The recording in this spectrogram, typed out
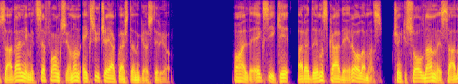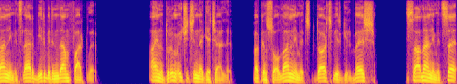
Sağdan limit ise fonksiyonun eksi 3'e yaklaştığını gösteriyor. O halde eksi 2, aradığımız k değeri olamaz. Çünkü soldan ve sağdan limitler birbirinden farklı. Aynı durum 3 için de geçerli. Bakın soldan limit 4,5, sağdan limit ise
